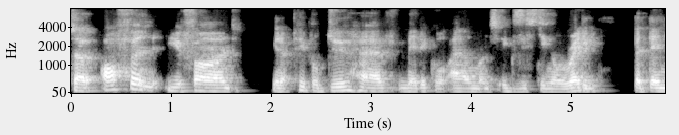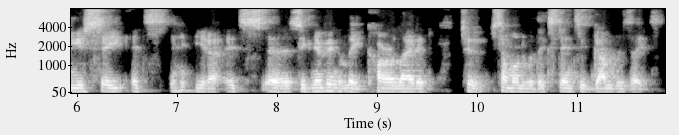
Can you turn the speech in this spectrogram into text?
So often you find, you know, people do have medical ailments existing already, but then you see it's, you know, it's uh, significantly correlated to someone with extensive gum disease.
